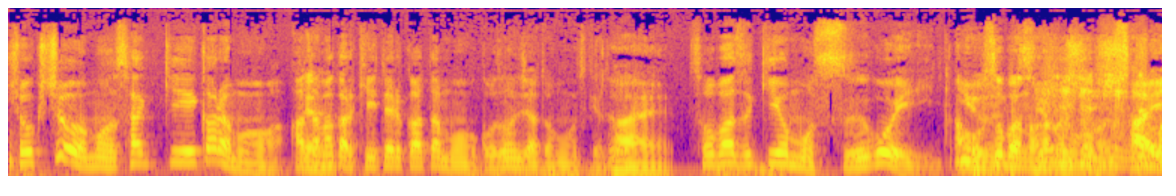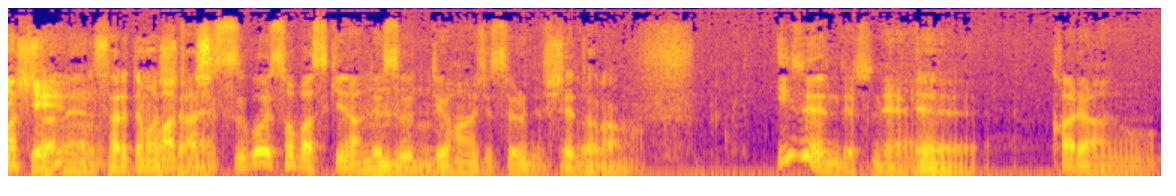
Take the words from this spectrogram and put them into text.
食長もさっきからも頭から聞いてる方もご存知だと思うんですけどはい。そば、好きをもうすごいあ言うんですよ。お蕎麦の話してましたね。されてましたね。私すごいそば好きなんですっていう話するんですけど、以前ですね、え彼あの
